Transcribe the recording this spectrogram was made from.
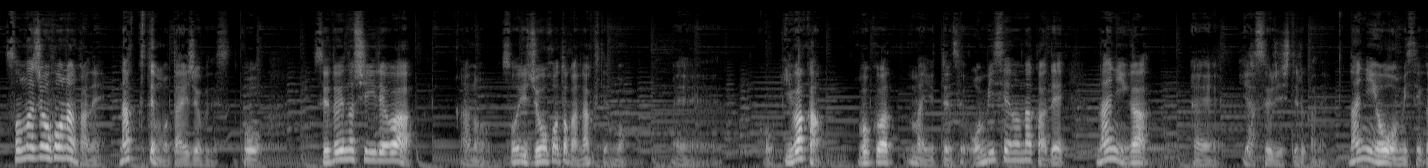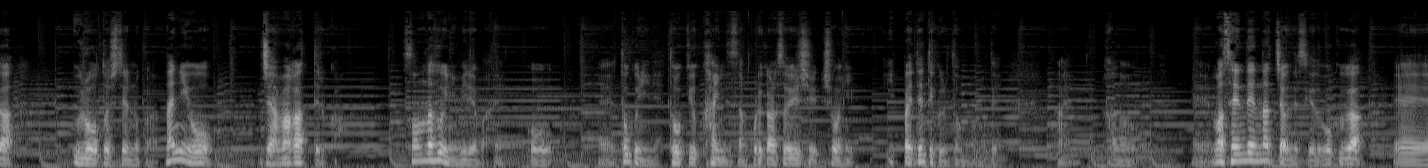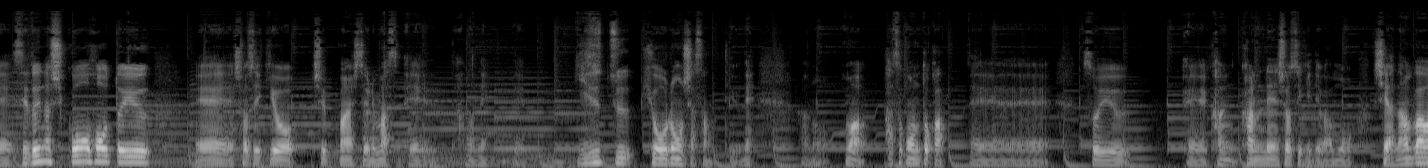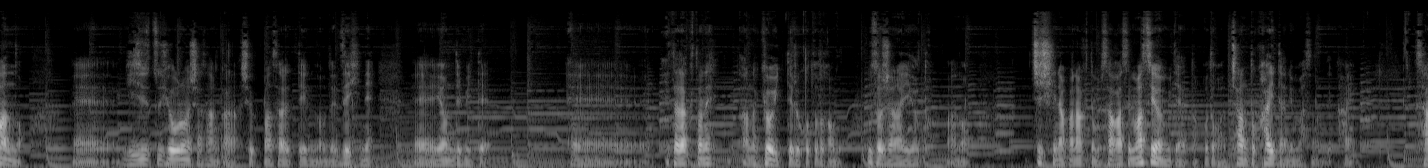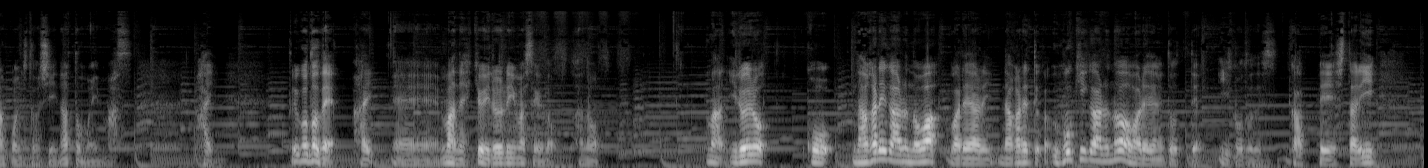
そんな情報なんかね、なくても大丈夫です。こう、セドリの仕入れは、あの、そういう情報とかなくても、えーこう違和感。僕は、まあ言ってるんですけど、お店の中で何が、えー、安売りしてるかね。何をお店が売ろうとしてるのか。何を邪魔がってるか。そんな風に見ればね、こう、えー、特にね、東急カインズさん、これからそういう商品いっぱい出てくると思うので、はい。あの、えー、まあ宣伝になっちゃうんですけど、僕が、えー、セドリの思考法という、えー、書籍を出版しております。えー、あのね、えー、技術評論者さんっていうね、あの、まあ、パソコンとか、えー、そういう、えー、関連書籍ではもうシェアナンバーワンの、えー、技術評論者さんから出版されているので、ぜひね、えー、読んでみて、えー、いただくとね、あの、今日言ってることとかも嘘じゃないよと、あの、知識なんかなくても探せますよみたいなことがちゃんと書いてありますので、はい。参考にしてほしいなと思います。はい。ということで、はい。えー、まあね、今日いろいろ言いましたけど、あの、まあ、いろいろこう、流れがあるのは我々、流れというか動きがあるのは我々にとっていいことです。合併したり、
